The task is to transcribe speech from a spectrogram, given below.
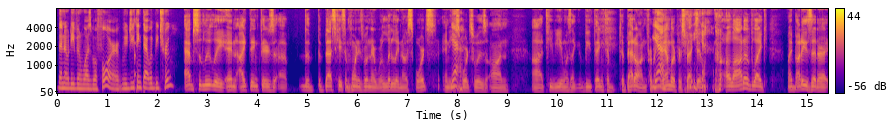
than it even was before. Would you think that would be true? Absolutely. And I think there's uh, the, the best case in point is when there were literally no sports and Yeah. esports was on uh, TV and was like the thing to, to bet on from Yeah. a gambler perspective. a lot of like my buddies that are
